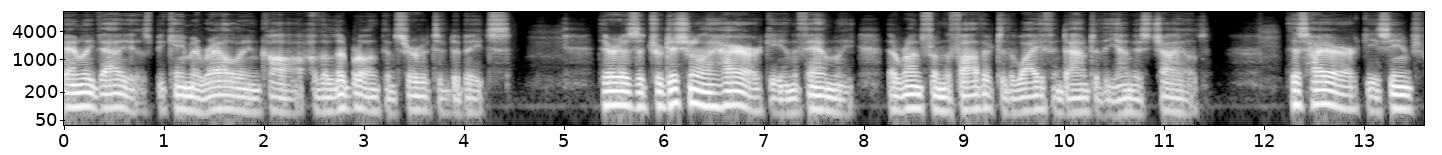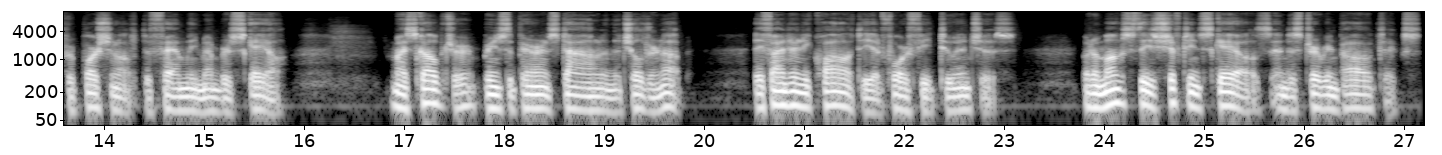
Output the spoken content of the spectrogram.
family values became a rallying call of the liberal and conservative debates. There is a traditional hierarchy in the family that runs from the father to the wife and down to the youngest child. This hierarchy seems proportional to family members' scale. My sculpture brings the parents down and the children up. They find an equality at four feet two inches. But amongst these shifting scales and disturbing politics,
